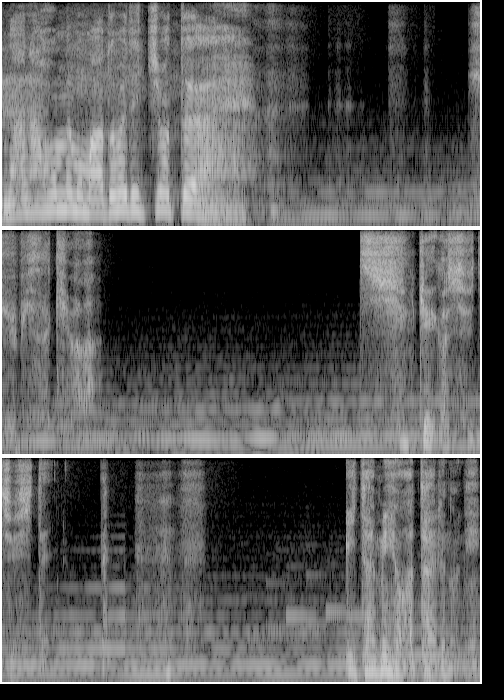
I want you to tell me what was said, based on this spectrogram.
7本目もまとめていっちまった。指先は神経が集中して痛みを与えるのに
